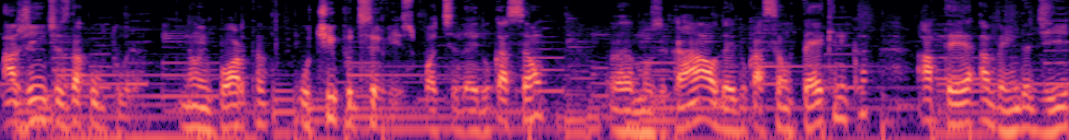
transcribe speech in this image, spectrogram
agentes da cultura. Não importa o tipo de serviço, pode ser da educação uh, musical, da educação técnica, até a venda de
